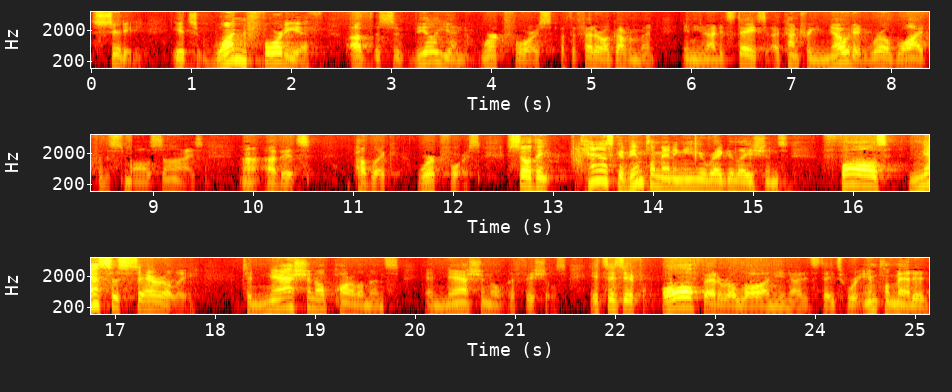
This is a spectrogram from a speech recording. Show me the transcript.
city. It's 140th of the civilian workforce of the federal government in the United States, a country noted worldwide for the small size uh, of its public workforce. So the task of implementing EU regulations falls necessarily to national parliaments and national officials. It's as if all federal law in the United States were implemented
